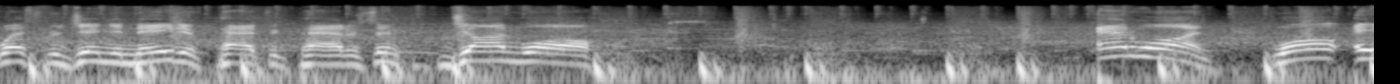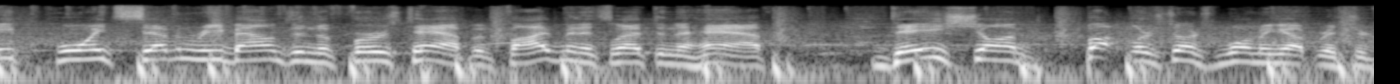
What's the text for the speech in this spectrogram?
West Virginia native Patrick Patterson. John Wall and one. Wall eight points, seven rebounds in the first half, but five minutes left in the half. Da'Sean Butler starts warming up, Richard.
